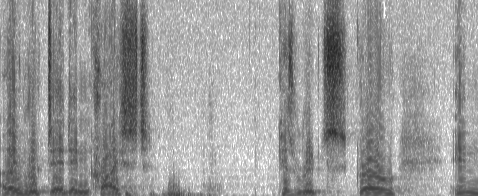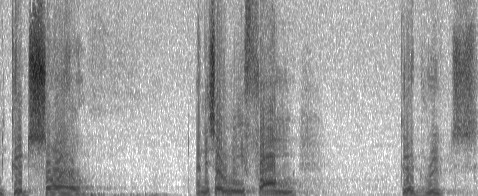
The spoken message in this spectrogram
Are they rooted in Christ? Because roots grow in good soil. And it's only from good roots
